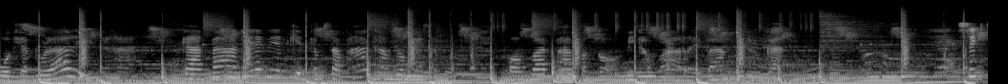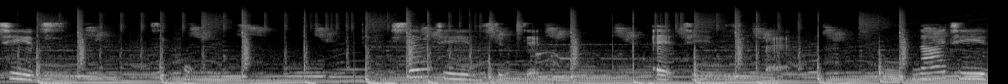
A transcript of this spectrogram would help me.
vocabulary นะคะ การบ้านให้นักเรียนเขียนคำศัพท์ 5คำลงในสมุด พร้อมวาดภาพประกอบมีคำว่าอะไรบ้างไปดูกัน sixteen sixteen 16 seventeen 17 eighteen 18 nineteen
